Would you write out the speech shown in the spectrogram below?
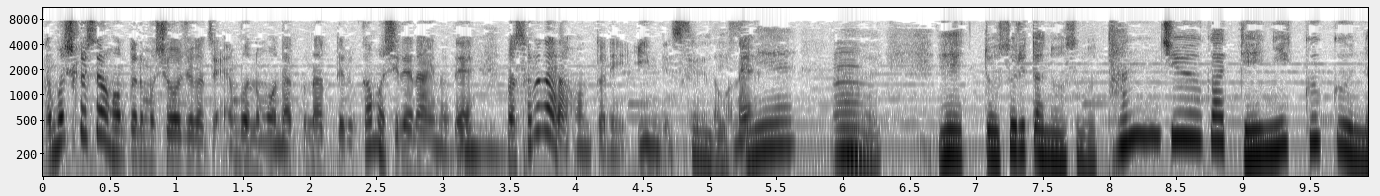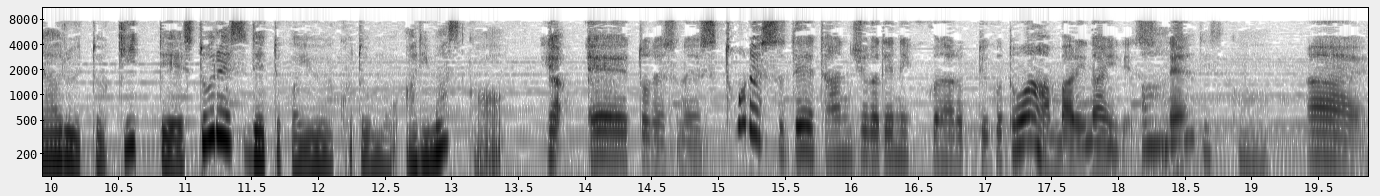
でもしかしたら本当にもう症状が全部のもうなくなってるかもしれないので、うんまあ、それなら本当にいいんですけそうですれどもね。ね。うんはい、えーっと、それとあの、その胆汁が出にくくなるときって、ストレスでとかいうこともありますか？いや、えー、っとですね、ストレスで胆汁が出にくくなるっていうことはあんまりないですあそうね。ですか。はい。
